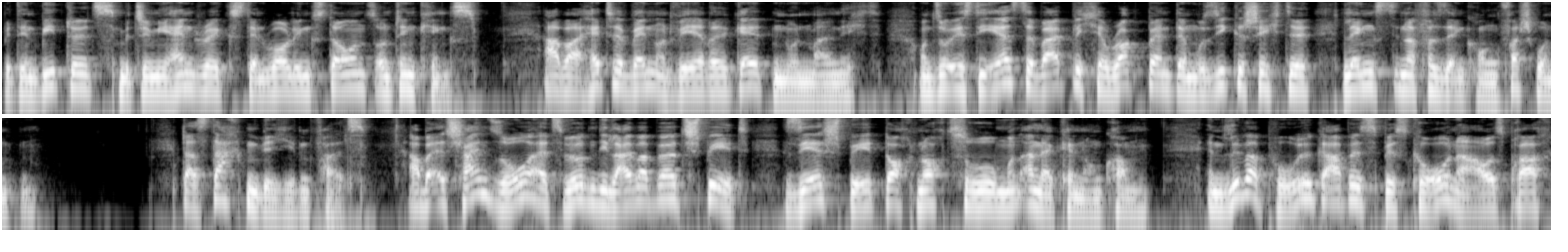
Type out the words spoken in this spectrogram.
mit den Beatles, mit Jimi Hendrix, den Rolling Stones und den Kings. Aber hätte, wenn und wäre gelten nun mal nicht. Und so ist die erste weibliche Rockband der Musikgeschichte längst in der Versenkung verschwunden. Das dachten wir jedenfalls. Aber es scheint so, als würden die Liverbirds spät, sehr spät doch noch zu Ruhm und Anerkennung kommen. In Liverpool gab es, bis Corona ausbrach,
